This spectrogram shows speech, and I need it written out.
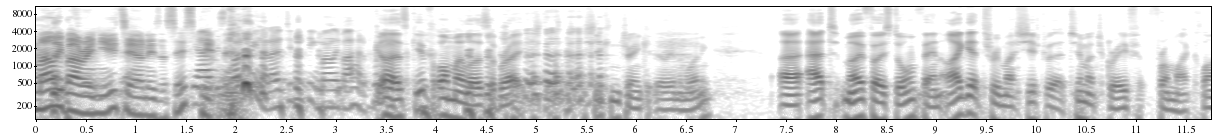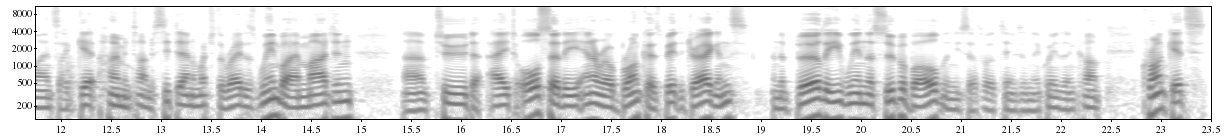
Marley Bar in Newtown is a Yeah, I cesspit. was wondering that. I didn't think Marley Bar had a pool. Guys, give all my laws a break. she can drink early in the morning. Uh, at Mofo Storm fan, I get through my shift without too much grief from my clients. I get home in time to sit down and watch the Raiders win by a margin, uh, two to eight. Also, the NRL Broncos beat the Dragons, and the Burley win the Super Bowl. The New South Wales teams in the Queensland comp. Cronk gets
